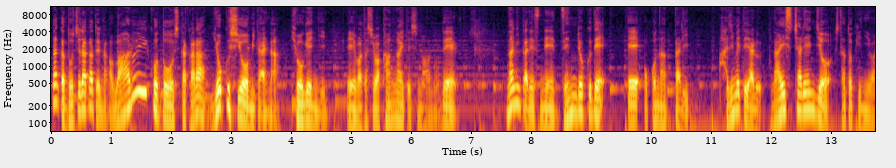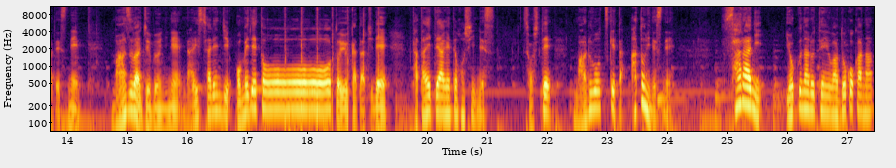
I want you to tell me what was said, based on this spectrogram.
なんかどちらかというとなんか悪いことをしたから良くしようみたいな表現に、えー、私は考えてしまうので何かですね、全力で、え行ったり、初めてやるナイスチャレンジをした時にはですね、まずは自分にね、ナイスチャレンジおめでとうという形で称えてあげてほしいんです。そして、丸をつけた後にですね、さらに良くなる点はどこかな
